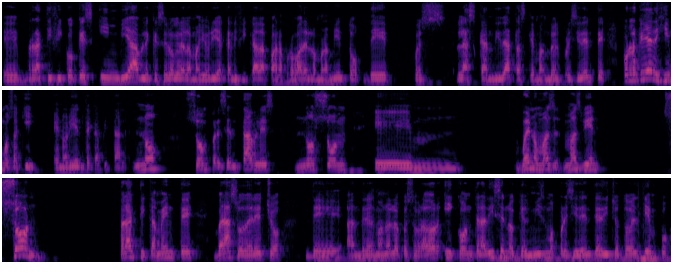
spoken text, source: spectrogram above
eh, ratificó que es inviable que se logre la mayoría calificada para aprobar el nombramiento de pues las candidatas que mandó el presidente, por lo que ya dijimos aquí en Oriente Capital, no son presentables, no son, eh, bueno, más, más bien son prácticamente brazo derecho de Andrés Manuel López Obrador y contradicen lo que el mismo presidente ha dicho todo el tiempo.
